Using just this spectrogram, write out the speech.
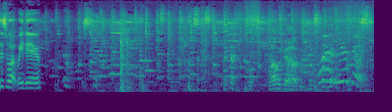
is what we do. Welcome. Where are you going?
